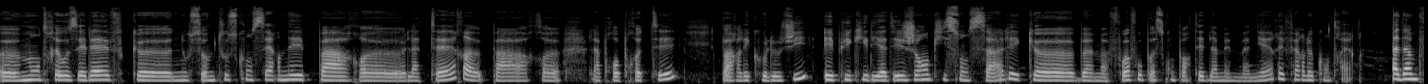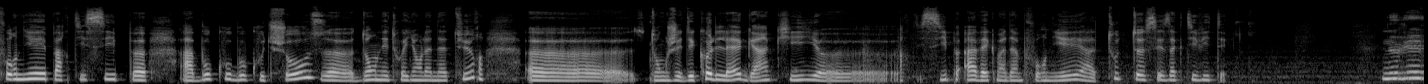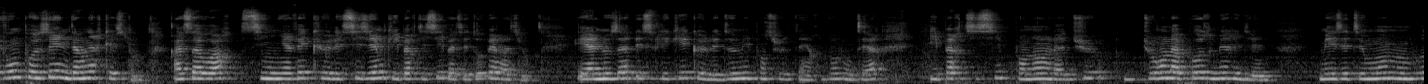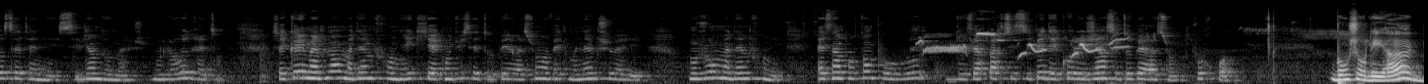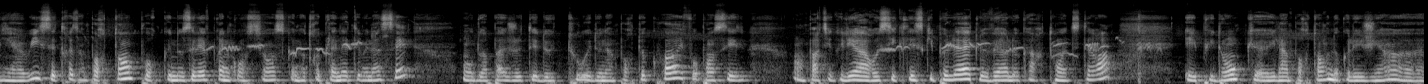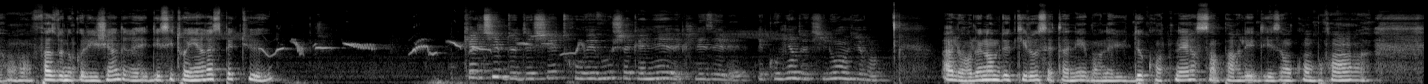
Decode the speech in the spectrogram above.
euh, montrer aux élèves que nous sommes tous concernés par euh, la terre, par euh, la propreté, par l'écologie, et puis qu'il y a des gens qui sont sales et que, ben, ma foi, faut pas se comporter de la même manière et faire le contraire. Madame Fournier participe à beaucoup beaucoup de choses, dont nettoyant la nature. donc j'ai des collègues hein, qui participent avec Madame Fournier à toutes ces activités. Nous lui avons posé une dernière question, à savoir s'il n'y avait que les sixièmes qui participent à cette opération. Et elle nous a expliqué que les demi-pensionnaires volontaires y participent pendant la durant la pause méridienne. Mais ils étaient moins nombreux cette année. C'est bien dommage. Nous le regrettons. J'accueille maintenant Madame Fournier qui a conduit cette opération avec Madame Chevalier. Bonjour Madame Fournier. Est-ce important pour vous de faire participer des collégiens à cette opération? Pourquoi? Bonjour Léa, bien oui, c'est très important pour que nos élèves prennent conscience que notre planète est menacée. On ne doit pas jeter de tout et de n'importe quoi. Il faut penser en particulier à recycler ce qui peut l'être, le verre, le carton, etc. Et puis donc, euh, il est important que nos collégiens, euh, en face de nos collégiens, des citoyens respectueux. Quel type de déchets trouvez-vous chaque année avec les élèves et combien de kilos environ? Alors, le nombre de kilos cette année, on a eu deux conteneurs, sans parler des encombrants.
